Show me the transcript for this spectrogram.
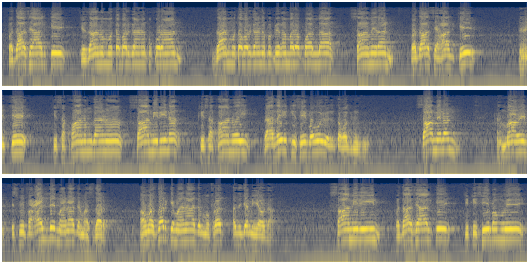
په داسې حال کې چې ځان متبرګانه په قران ځان متبرګانه په پیغمبر او په الله سامرن په داسې حال کې چې کیسه خانم غاڼه سامرینا کیسه خان وای راځي کیسه به وي ته وګنګو سامرن ماوی اسم فعال دے مانا د مصدر او مصدر کې مانا د مفرد از جمع یو دا سامرین په داسې حال کې چې کسی بم وي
